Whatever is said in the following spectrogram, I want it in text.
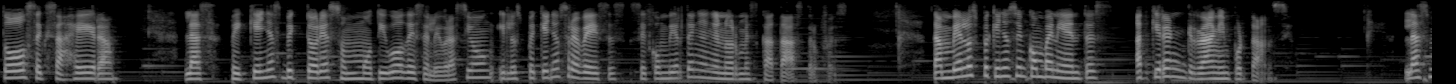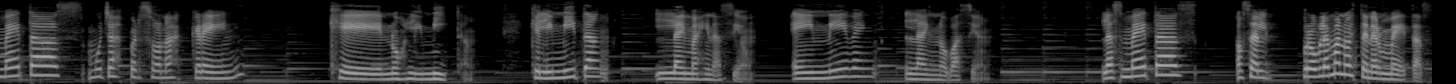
Todo se exagera, las pequeñas victorias son motivo de celebración y los pequeños reveses se convierten en enormes catástrofes. También los pequeños inconvenientes adquieren gran importancia. Las metas muchas personas creen que nos limitan, que limitan la imaginación e inhiben la innovación. Las metas, o sea, el problema no es tener metas.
